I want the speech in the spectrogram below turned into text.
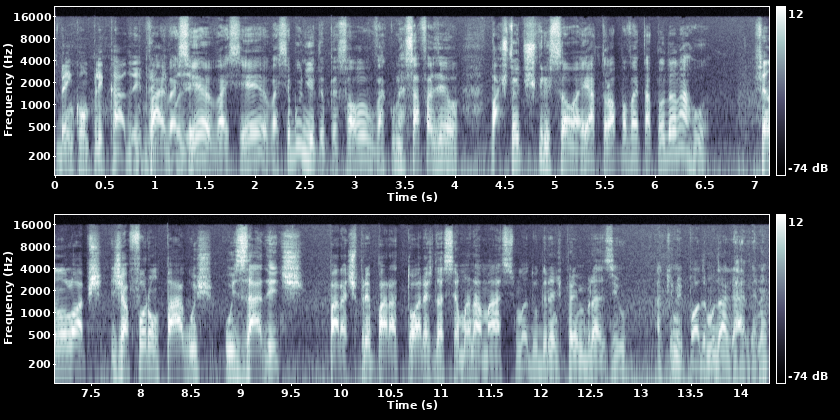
bem complicado aí. Vai, vai, ser, vai, ser, vai ser bonito. O pessoal vai começar a fazer bastante inscrição aí, a tropa vai estar tá toda na rua. Fernando Lopes, já foram pagos os ADETs para as preparatórias da semana máxima do Grande Prêmio Brasil, aqui no Hipódromo da Gávea, né?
